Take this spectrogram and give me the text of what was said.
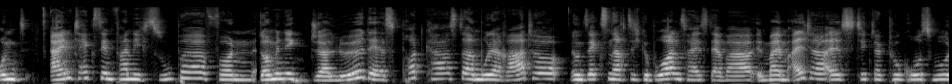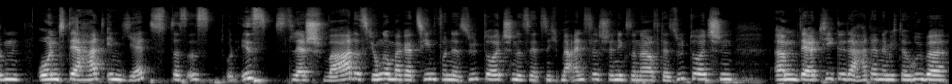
Und einen Text, den fand ich super von Dominique Jaleux, der ist Podcaster, Moderator und 86 geboren. Das heißt, er war in meinem Alter, als Tic-Tac-Toe groß wurden. Und der hat in Jetzt, das ist und ist slash war das junge Magazin von der Süddeutschen, das ist jetzt nicht mehr einzelständig, sondern auf der Süddeutschen, ähm, der Artikel, da hat er nämlich darüber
